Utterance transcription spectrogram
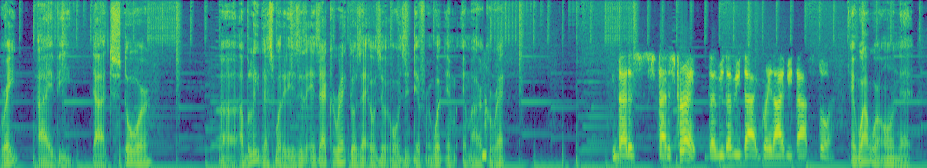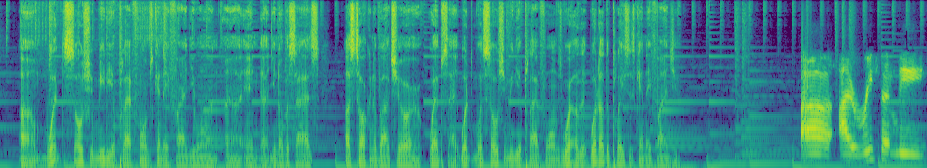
greativy.store. Uh, I believe that's what it is. is. Is that correct, or is that, or is it, or is it different? What am, am I correct? That is that is correct. www.greativy.store. And while we're on that, um, what social media platforms can they find you on? Uh, and uh, you know, besides us talking about your website, what what social media platforms? What other what other places can they find you? Uh, I recently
